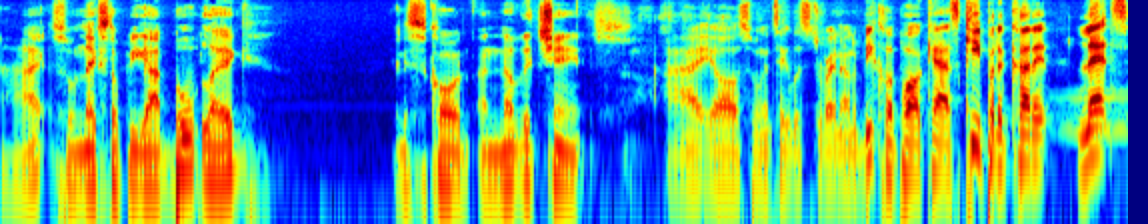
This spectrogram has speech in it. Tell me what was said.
All right. So next up we got bootleg, and this is called Another Chance. All right, y'all. So we're gonna take a listen to right now the B Club podcast. Keep it or cut it. Let's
